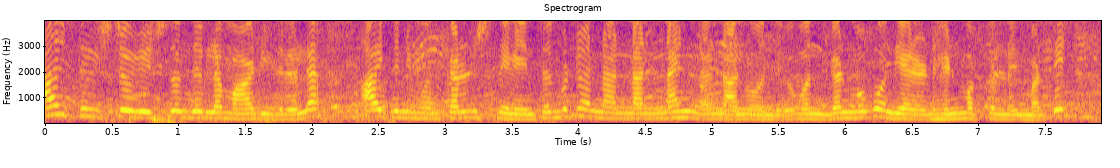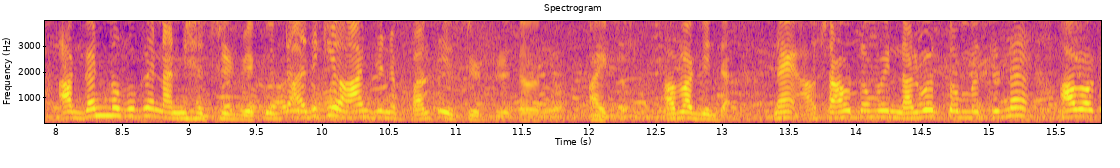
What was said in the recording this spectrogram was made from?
ಆಯಿತು ಇಷ್ಟು, ಇಷ್ಟೊಂದೆಲ್ಲ ಮಾಡಿದ್ರಲ್ಲ, ಆಯಿತು ನಿಮ್ಗೊಂದು ಕರುಣಿಸ್ತೀನಿ ಅಂತಂದ್ಬಿಟ್ಟು ನಾನು ನನ್ನ ನಾನು ಒಂದು ಒಂದು ಗಂಡು ಮಗು, ಒಂದು ಎರಡು ಹೆಣ್ಮಕ್ಳನ್ನ ಇದು ಮಾಡ್ತೀನಿ. ಆ ಗಂಡು ಮಗುಗೆ ನನ್ನ ಹೆಸರಿಡಬೇಕು ಅಂತ, ಅದಕ್ಕೆ ಆಂಜನಪ್ಪ ಅಂತ ಹೆಸರಿಟ್ಟಿರೋದು ಅದು ಆಯಿತು. ಅವಾಗಿಂದ. ನೈ, ಸಾವಿರದ ಒಂಬೈನೂರ ನಲ್ವತ್ತೊಂಬತ್ತರಿಂದ ಆವಾಗ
